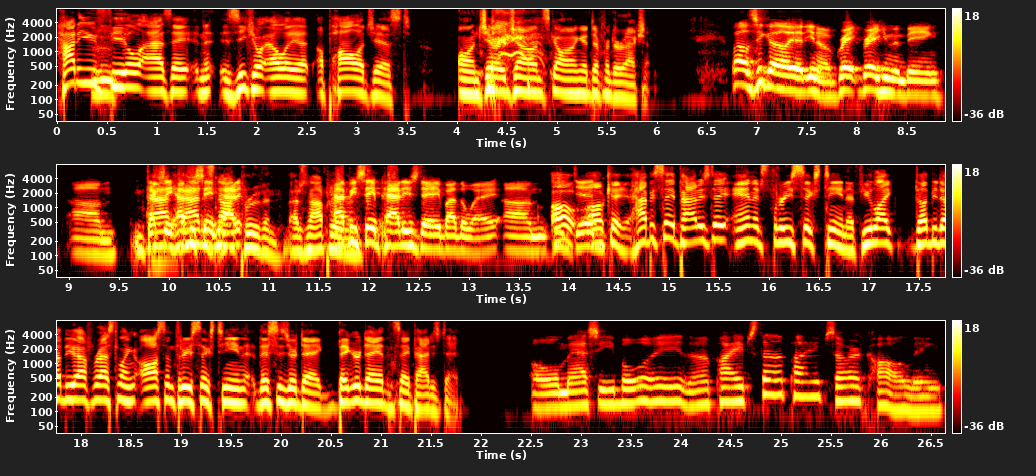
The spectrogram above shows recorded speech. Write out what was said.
How do you Mm-hmm. feel as a, an Ezekiel Elliott apologist on Jerry Jones going a different direction? Well, Ezekiel Elliott, you know, great, great human being. Um, That, actually, happy that is not Patty, proven. That is not proven. happy St. Patty's Day, by the way. Um, he Oh, did, okay. Happy St. Patty's Day, and it's 316. If you like WWF wrestling, Austin 316, this is your day. Bigger day than St. Patty's Day. Oh, Massey boy, the pipes, the pipes are calling.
